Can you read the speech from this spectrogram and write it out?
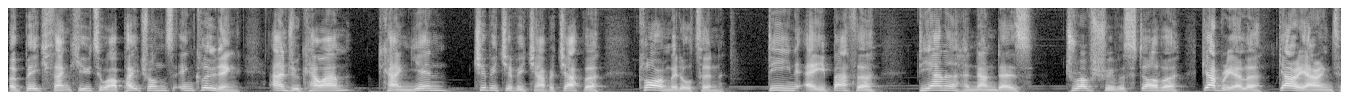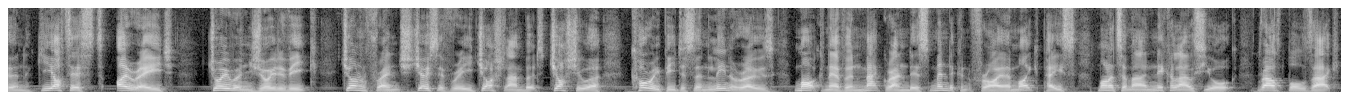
a big thank you to our patrons, including Andrew Kawam, Kang Yin, Chippy Chippy Chappa Chappa, Clara Middleton, Dean A. Bather, Diana Hernandez, Druv Shrivastava, Gabriella, Gary Arrington, Giotist, Irage, Joyran Joydovic, John French, Joseph Reed, Josh Lambert, Joshua, Corey Peterson, Lena Rose, Mark Nevin, Matt Grandis, Mendicant Fryer, Mike Pace, Monitor Man, Nicolaus York, Ralph Balzac,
